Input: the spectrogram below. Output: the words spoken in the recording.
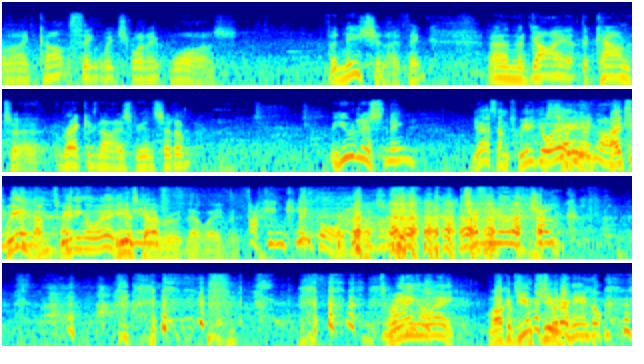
and I can't think which one it was. Venetian, I think. And the guy at the counter recognized me and said, um, Are you listening? Yes, I'm tweeting away. tweeting. I you tweet. don't- I'm tweeting away. He is You kind of rude that way, but Fucking keyboard. I'm telling you a joke. Tweeting right. away. welcome Do you to have the a Twitter handle?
